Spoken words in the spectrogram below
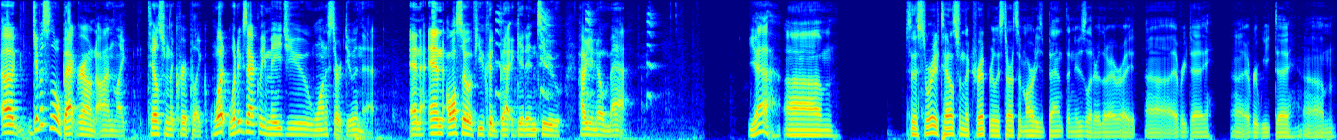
uh, give us a little background on like Tales from the Crypt. Like, what what exactly made you want to start doing that? And and also, if you could be- get into how you know Matt. Yeah. Um, so the story of Tales from the Crypt really starts at Marty's Bent, the newsletter that I write uh, every day, uh, every weekday. Um,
